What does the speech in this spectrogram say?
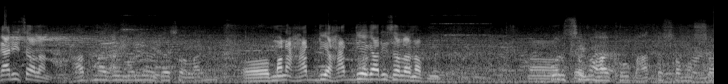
গাড়ি চালান? হাত মাঝে গেলে ওটা চলাই ও, মানে হাত দিয়ে হাত দিয়ে গাড়ি চালান আপনি। পরিশ্রম হয় খুব হাতের সমস্যা।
